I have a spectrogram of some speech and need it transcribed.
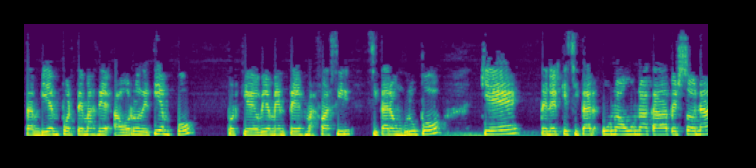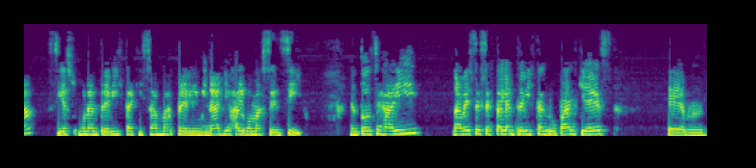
también por temas de ahorro de tiempo, porque obviamente es más fácil citar a un grupo que tener que citar uno a uno a cada persona si es una entrevista quizás más preliminar y es algo más sencillo. Entonces ahí a veces está la entrevista grupal que es em,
